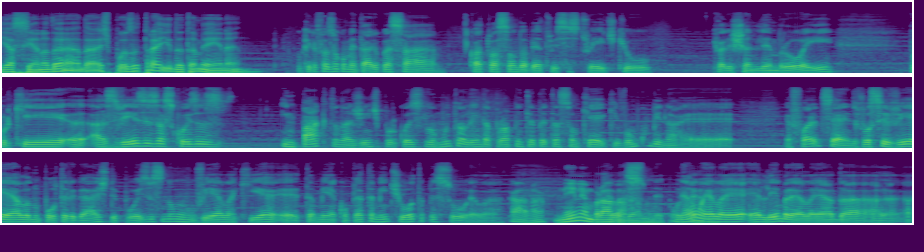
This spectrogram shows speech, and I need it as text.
E a cena da, da esposa traída também, né? Eu queria fazer um comentário com essa com a atuação da Beatrice Straight que o, que o Alexandre lembrou aí, porque eh, às vezes as coisas impactam na gente por coisas que vão muito além da própria interpretação, que, é, que vamos combinar, é, é fora de série. Você vê ela no Poltergeist depois, você não vê ela aqui, é, é- também é completamente outra pessoa. Ela, Caraca, nem lembrava ela- dela. Não, ela é, é- lembra, ela é a, da, a,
